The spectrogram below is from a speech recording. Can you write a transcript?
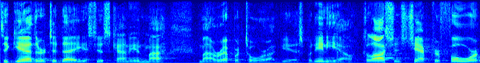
together today. It's just kind of in my, my repertoire, I guess. But anyhow, Colossians chapter 4,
